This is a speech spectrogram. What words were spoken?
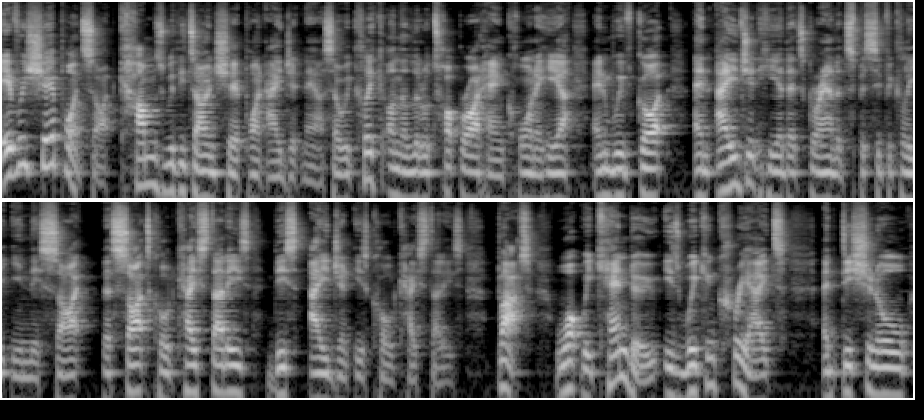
Every SharePoint site comes with its own SharePoint agent now. So we click on the little top right hand corner here and we've got an agent here that's grounded specifically in this site. The site's called Case Studies. This agent is called Case Studies. But what we can do is we can create additional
